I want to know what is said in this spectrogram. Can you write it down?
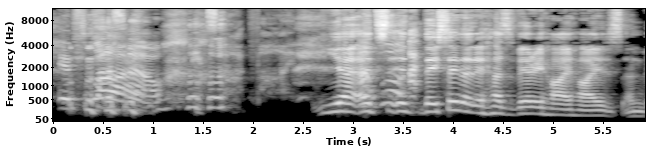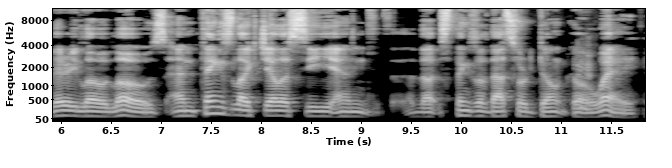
It's fine. let us It's not fine. Yeah, Uh, it's well, it, I- they say that it has very high highs and very low lows, and things like jealousy and the, things of that sort don't go Mhm. away.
